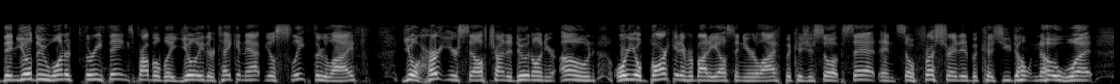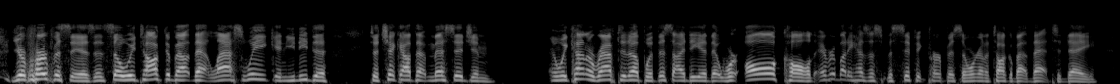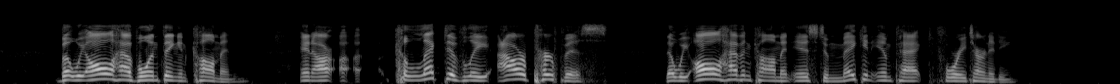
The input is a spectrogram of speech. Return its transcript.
then you'll do one of three things probably. You'll either take a nap, you'll sleep through life, you'll hurt yourself trying to do it on your own, or you'll bark at everybody else in your life because you're so upset and so frustrated because you don't know what your purpose is. And so we talked about that last week, and you need to, to check out that message and and we kind of wrapped it up with this idea that we're all called, everybody has a specific purpose, and we're going to talk about that today. But we all have one thing in common. And our uh, collectively, our purpose that we all have in common is to make an impact for eternity.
